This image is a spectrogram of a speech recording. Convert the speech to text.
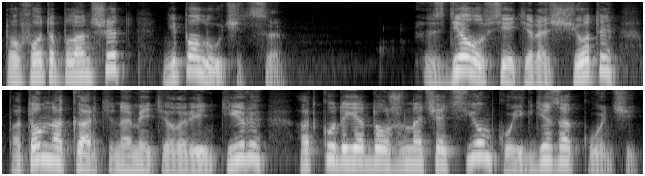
то фотопланшет не получится. Сделал все эти расчеты, потом на карте наметил ориентиры, откуда я должен начать съемку и где закончить.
